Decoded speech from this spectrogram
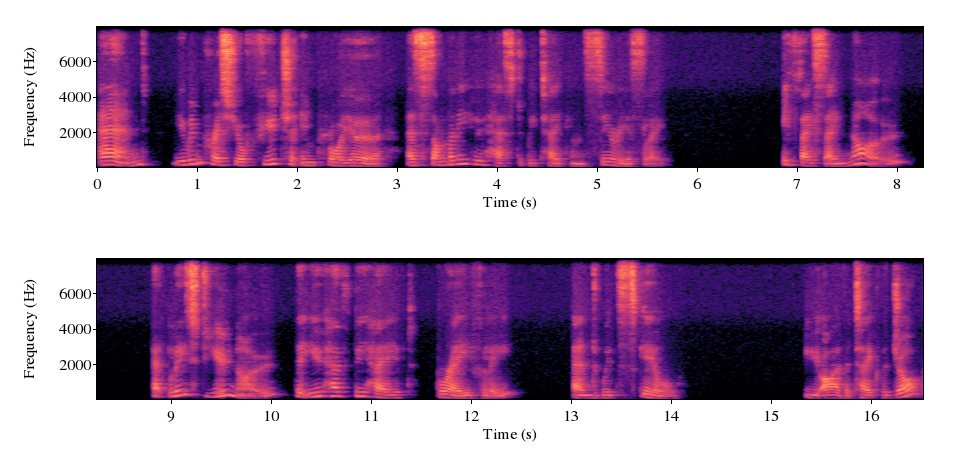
and you impress your future employer as somebody who has to be taken seriously. If they say no, at least you know that you have behaved bravely and with skill. You either take the job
